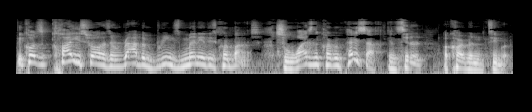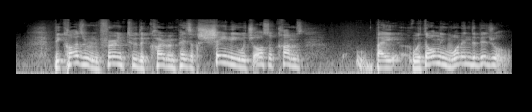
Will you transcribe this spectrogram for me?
Because Klal Yisrael as a rabbin brings many of these korbanos. So why isn't the korban pesach considered a korban tzibur? Because we're referring to the korban pesach sheni, which also comes by with only one individual.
